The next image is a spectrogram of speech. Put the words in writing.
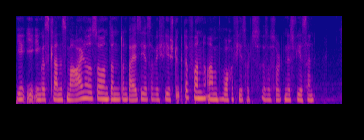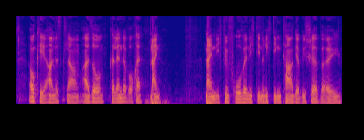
ähm, irgendwas kleines malen oder so und dann, dann weiß ich, jetzt habe ich vier Stück davon. Ähm, Woche vier soll's, also sollten es vier sein. Okay, alles klar. Also Kalenderwoche, nein. Nein, ich bin froh, wenn ich den richtigen Tag erwische, weil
